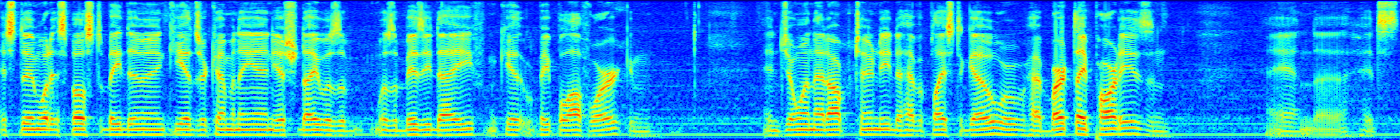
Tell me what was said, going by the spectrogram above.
It's doing what it's supposed to be doing. Kids are coming in. Yesterday was a was a busy day from kid, people off work and enjoying that opportunity to have a place to go. We'll have birthday parties and and uh, it's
